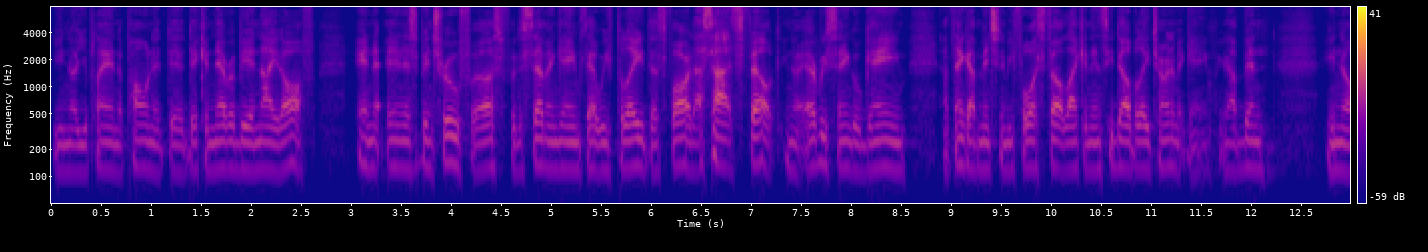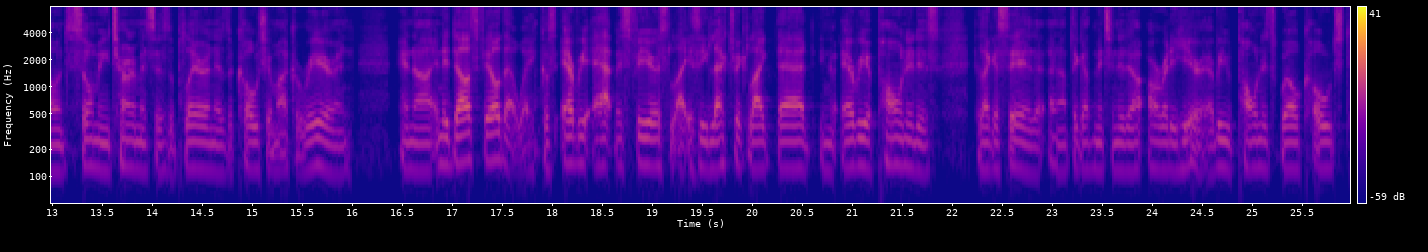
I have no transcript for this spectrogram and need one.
you know, you're playing an opponent, there, there can never be a night off. And, and it's been true for us for the seven games that we've played thus far. That's how it's felt. You know, every single game, I think I've mentioned it before, it's felt like an NCAA tournament game. You know, I've been, you know, into so many tournaments as a player and as a coach in my career. And, and uh, and it does feel that way because every atmosphere is like is electric like that. You know, every opponent is like I said, and I think I've mentioned it already here. Every opponent's well coached.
